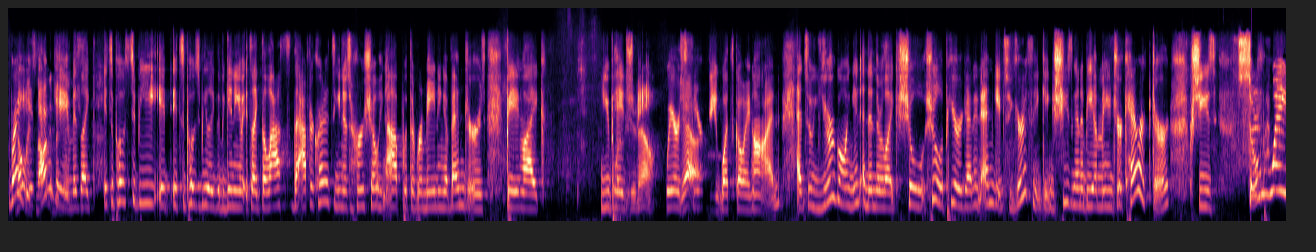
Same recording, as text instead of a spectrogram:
Right, No, it's it's not, Endgame it's- is like it's supposed to be. It, it's supposed to be like the beginning of. It's like the last, the after credit scene is her showing up with the remaining Avengers, being like, "You do we paged do me. now?" Where's Yeah. Fury? What's going on?" And so you're going in, and then they're like, "She'll she'll appear again in Endgame." So you're thinking she's going to be a major character. She's so There's way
